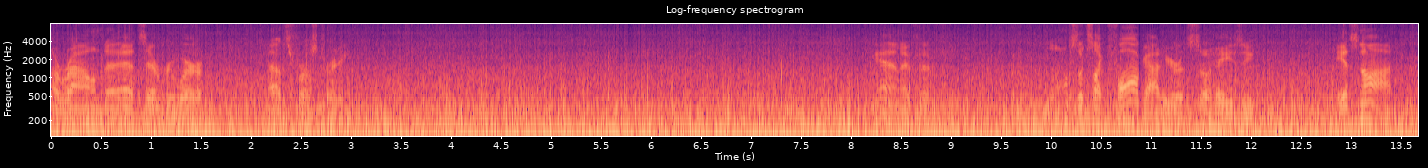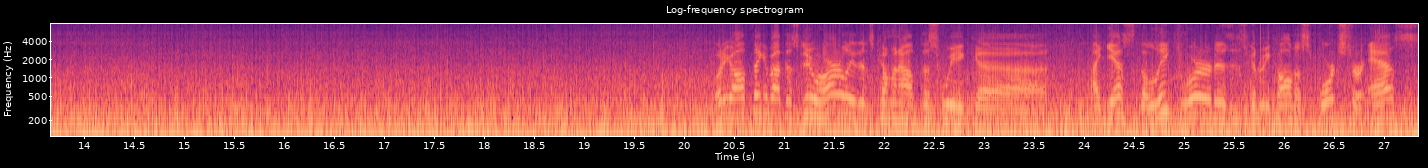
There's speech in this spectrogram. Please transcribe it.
around. It's everywhere. That's frustrating. And if it looks like fog out here, it's so hazy. It's not. What do y'all think about this new Harley that's coming out this week? Uh, I guess the leaked word is it's going to be called a Sportster S.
